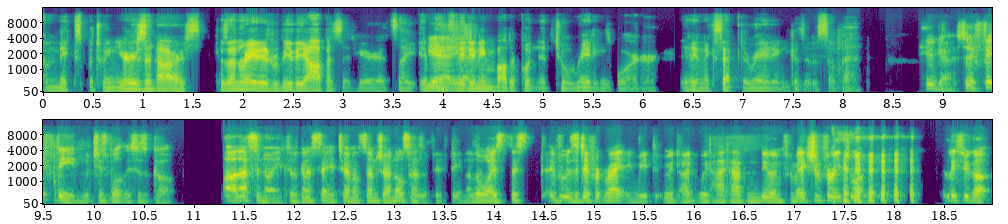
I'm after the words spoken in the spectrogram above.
a mix between yours and ours. Because unrated would be the opposite here. It's like it Yeah, means they didn't even bother putting it to a ratings board, or they didn't accept the rating because it was so bad. Here we go. So 15, which is what this has got. Oh, that's annoying because I was going to say Eternal Sunshine also has a 15. Otherwise, this if it was a different rating, we'd we'd I'd, we'd had had new information for each one. At least we got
